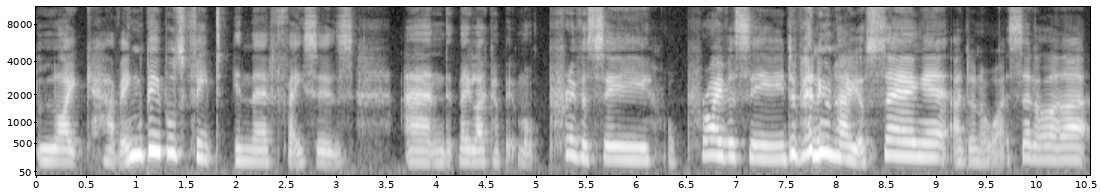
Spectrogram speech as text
like having people's feet in their faces and they like a bit more privacy or privacy, depending on how you're saying it. I don't know why I said it like that.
